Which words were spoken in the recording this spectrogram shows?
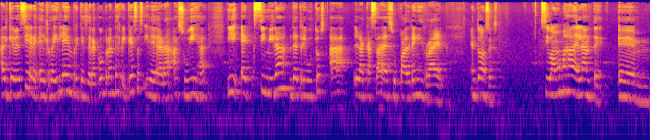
al que venciere, el rey le enriquecerá con grandes riquezas y le dará a su hija y eximirá de tributos a la casa de su padre en Israel. Entonces, si vamos más adelante, eh,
